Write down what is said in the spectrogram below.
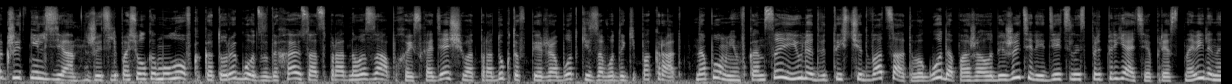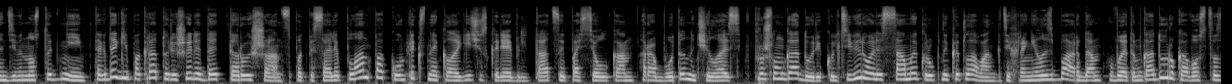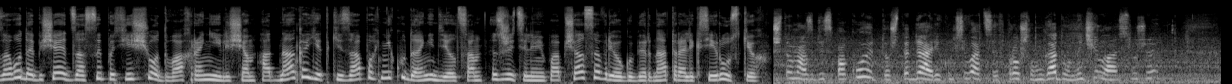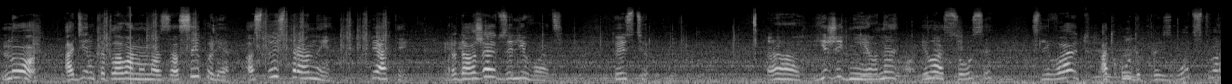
так жить нельзя. Жители поселка Муловка который год задыхаются от спрадного запаха, исходящего от продуктов переработки завода «Гиппократ». Напомним, в конце июля 2020 года по жалобе жителей деятельность предприятия приостановили на 90 дней. Тогда «Гиппократу» решили дать второй шанс. Подписали план по комплексной экологической реабилитации поселка. Работа началась. В прошлом году рекультивировали самый крупный котлован, где хранилась барда. В этом году руководство завода обещает засыпать еще два хранилища. Однако едкий запах никуда не делся. С жителями пообщался в губернатор Алексей Русских. Что нас беспокоит, то что да, рекультивация в прошлом году началась уже, но один котлован у нас засыпали, а с той стороны, пятый, продолжают заливать. То есть э, ежедневно и лососы сливают отходы производства.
